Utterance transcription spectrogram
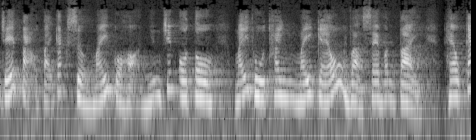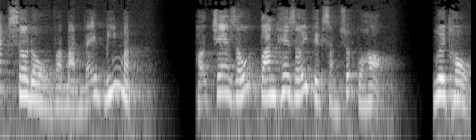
chế tạo tại các xưởng máy của họ những chiếc ô tô, máy thu thanh, máy kéo và xe vận tải theo các sơ đồ và bản vẽ bí mật. Họ che giấu toàn thế giới việc sản xuất của họ. Người thổ,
